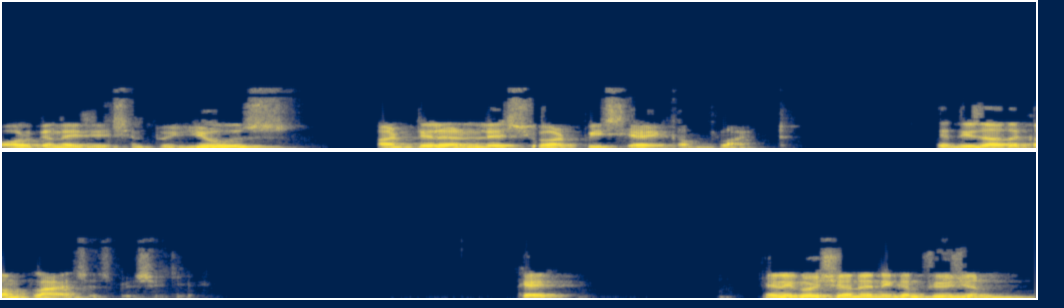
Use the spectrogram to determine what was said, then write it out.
organization to use until unless you are PCI compliant. Okay, these are the compliances basically. Okay. Any question? Any confusion?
